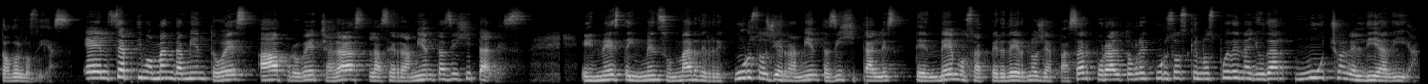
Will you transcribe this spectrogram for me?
todos los días. El séptimo mandamiento es aprovecharás las herramientas digitales. En este inmenso mar de recursos y herramientas digitales tendemos a perdernos y a pasar por alto recursos que nos pueden ayudar mucho en el día a día.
